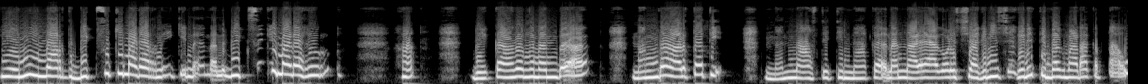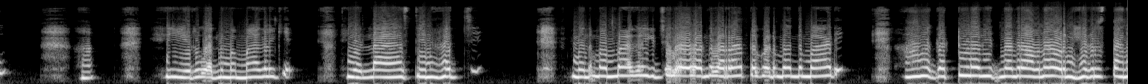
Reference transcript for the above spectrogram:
ಏನು ಇಲ್ಲಾರ್ದ ಬಿಕ್ಸಿಕಿ ಮಾಡ್ಯಾರ ಈಕಿನ. ನನ್ನ ಬಿಕ್ಸಿಕಿ ಮಾಡ್ಯಾರ ಇವ್ರು. ಬೇಕಾದಂಗ ನಂದ ನಂದ ಅಳ್ತತಿ. ನನ್ನ ಆಸ್ತಿ ತಿನ್ನಾಕ ನನ್ನ ಹಳೆ ಆಗೋಳಿ ಸಗಣಿ ಸಗಣಿ ತಿಂದಾಗ ಮಾಡಾಕತ್ತಾವು. ಹ, ಇರು ಒಂದು ಮೊಮ್ಮಗಳಿಗೆ ಎಲ್ಲ ಆಸ್ತಿನ ಹಚ್ಚಿ ನನ್ನ ಮೊಮ್ಮಗಳಿಗೆ ಚಲೋ ಒಂದು ವರ ತಗೊಂಡು ಬಂದು ಮಾಡಿ ಆ ಗಟ್ಟುಳವಿದ್ನಂದ್ರ ಅವನ ಅವ್ರನ್ನ ಹೆದರ್ಸ್ತಾನ.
